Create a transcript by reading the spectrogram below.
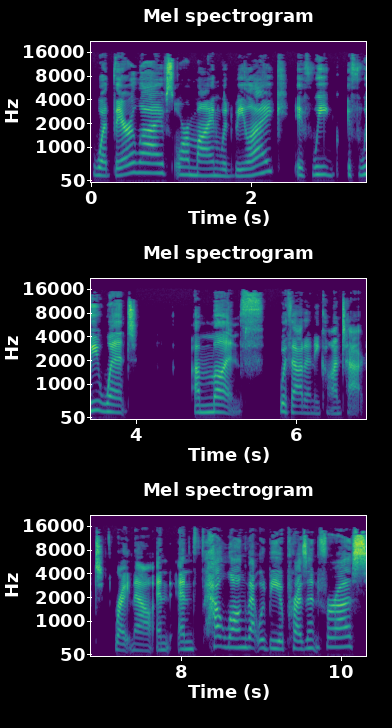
what their lives or mine would be like if we if we went a month without any contact right now. And and how long that would be a present for us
